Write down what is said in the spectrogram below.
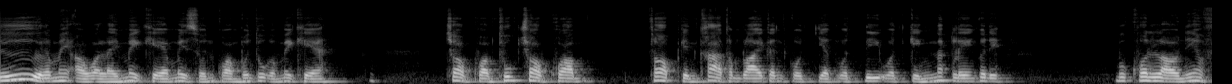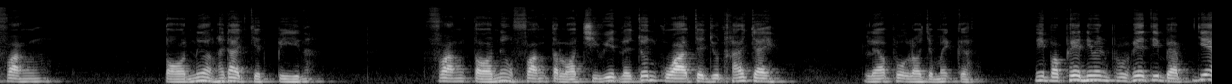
ดื้อแล้วไม่เอาอะไรไม่แคร์ไม่สนความพ้นทุกข์กับไม่แคร์ ชอบความทุกข์ชอบความชอบเก่งฆ่าทำลายกันกดเกลียดอวดดีอวดเก่งนักเลงก็ดี บุคคลเหล่านี้ฟังต่อเนื่องให้ได้เจ็ดปีนะ ฟังต่อเนื่องฟังตลอดชีวิตเลยจนกว่าจะหยุดหายใจ แล้วพวกเราจะไม่เกิด นี่ประเภทนี้เป็นประเภทที่แบบแย่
